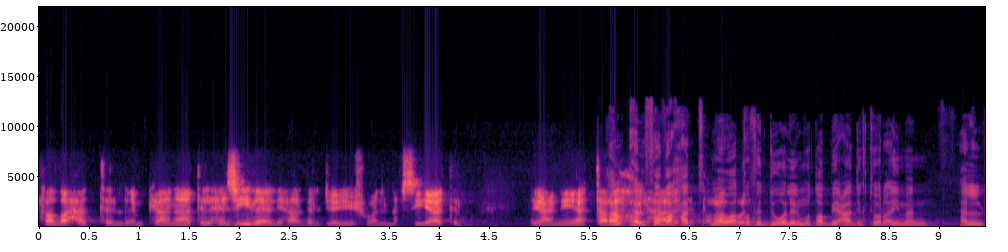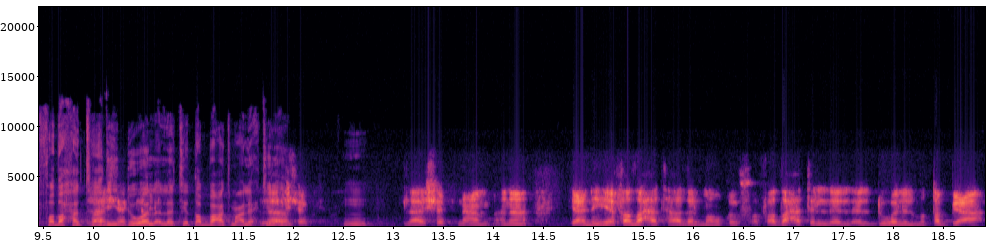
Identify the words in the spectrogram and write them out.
فضحت الإمكانات الهزيلة لهذا الجيش والنفسيات يعني الترهل هل فضحت مواقف الدول المطبعة دكتور أيمن؟ هل فضحت هذه شك. الدول التي طبعت مع الاحتلال؟ لا شك م. لا شك نعم أنا يعني هي فضحت هذا الموقف وفضحت الدول المطبعة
